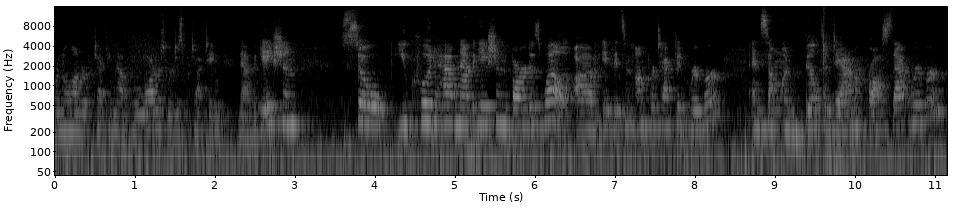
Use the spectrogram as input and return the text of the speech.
We're no longer protecting navigable waters, we're just protecting navigation. So you could have navigation barred as well. Um, if it's an unprotected river and someone built a dam across that river,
